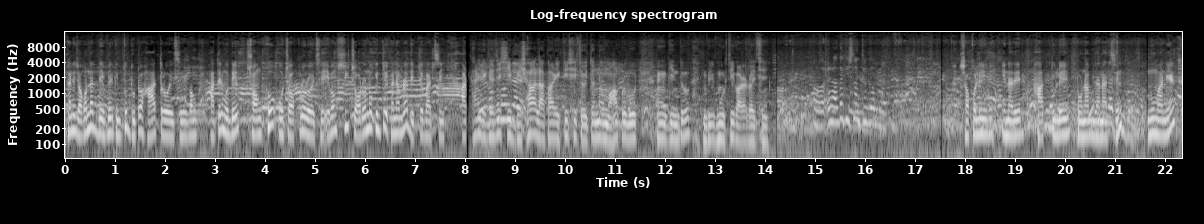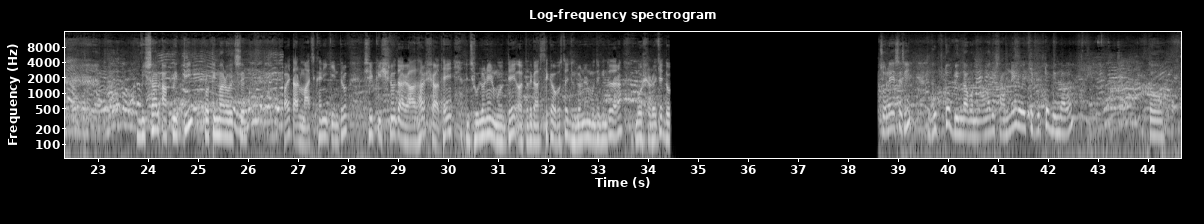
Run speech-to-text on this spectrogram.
এখানে জগন্নাথ দেবের কিন্তু দুটো হাত রয়েছে এবং হাতের মধ্যে শঙ্খ ও চক্র রয়েছে এবং শ্রী চরণও কিন্তু এখানে আমরা দেখতে পাচ্ছি। আর এখানে দেখতে পাচ্ছি সেই বিশাল আকার একটি শ্রী চৈতন্য মহাপ্রভুর কিন্তু বি- মূর্তি করা রয়েছে। রাধা কৃষ্ণ যুগল এনাদের হাত তুলে প্রণাম জানাচ্ছেন। হনুমানের বিশাল আকৃতি প্রতিমা রয়েছে। হয়, তার মাঝখানে কিন্তু শ্রীকৃষ্ণ তার রাধার সাথে ঝুলনের মধ্যে, অর্থাৎ গাছ থেকে অবস্থায় ঝুলনের মধ্যে কিন্তু তারা বসে রয়েছে। চলে এসেছি গুপ্ত বৃন্দাবনে। আমাদের সামনেই রয়েছে গুপ্ত বৃন্দাবন। তো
